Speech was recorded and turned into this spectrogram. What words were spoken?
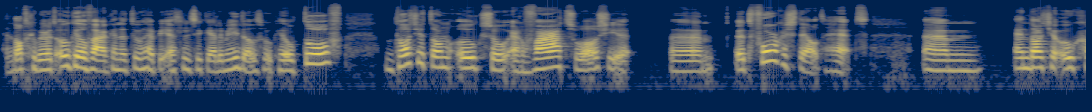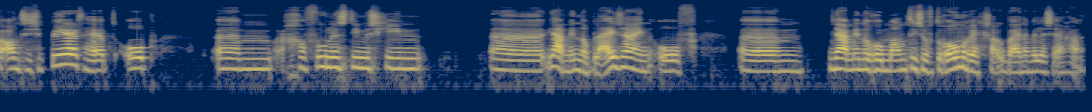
en dat gebeurt ook heel vaak in de Too Happy Athletes Academy, dat is ook heel tof, dat je het dan ook zo ervaart zoals je uh, het voorgesteld hebt. Um, en dat je ook geanticipeerd hebt op um, gevoelens die misschien uh, ja, minder blij zijn of ja, minder romantisch of dromerig zou ik bijna willen zeggen.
